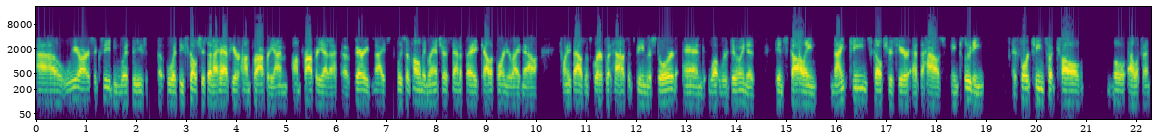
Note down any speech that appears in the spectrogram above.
uh, we are succeeding with these uh, with these sculptures that I have here on property. I'm on property at a, a very nice, exclusive home in Rancho Santa Fe, California, right now. Twenty thousand square foot house that's being restored, and what we're doing is installing 19 sculptures here at the house, including a 14 foot tall bull elephant,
